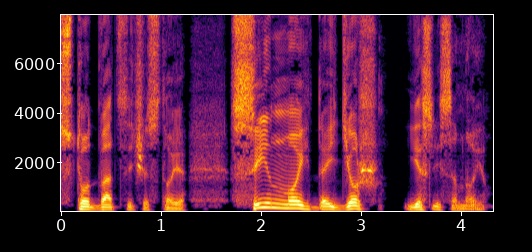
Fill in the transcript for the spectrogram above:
126. Сын мой, дойдешь, если со мною.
